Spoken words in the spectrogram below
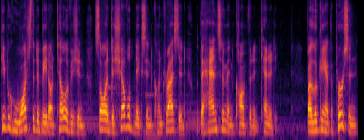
People who watched the debate on television saw a disheveled Nixon contrasted with the handsome and confident Kennedy. By looking at the person,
